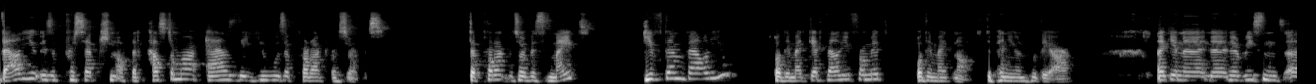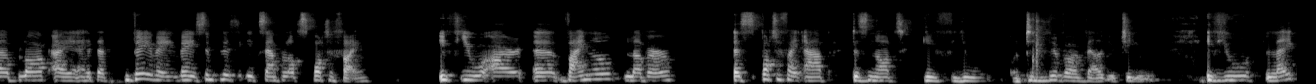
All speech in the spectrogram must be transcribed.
Value is a perception of that customer as they use a product or service. The product or service might give them value, or they might get value from it, or they might not, depending on who they are. Like in a, in a, in a recent uh, blog, I had that very, very, very simplistic example of Spotify. If you are a vinyl lover, a Spotify app does not give you or deliver value to you. If you like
